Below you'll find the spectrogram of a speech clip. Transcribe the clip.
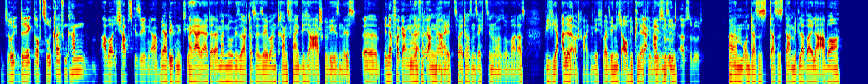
direkt drauf zurückgreifen kann, aber ich habe es gesehen, ja. Ja, definitiv. naja, der hat halt einfach nur gesagt, dass er selber ein transfeindlicher Arsch gewesen ist. Äh, In der Vergangenheit. in der ja, Vergangenheit, 2016 oder so war das. Wie wir alle Ja. wahrscheinlich, weil wir nicht Ja, aufgeklärt ja gewesen absolut, sind. absolut. Ähm, und dass es, dass es da mittlerweile aber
